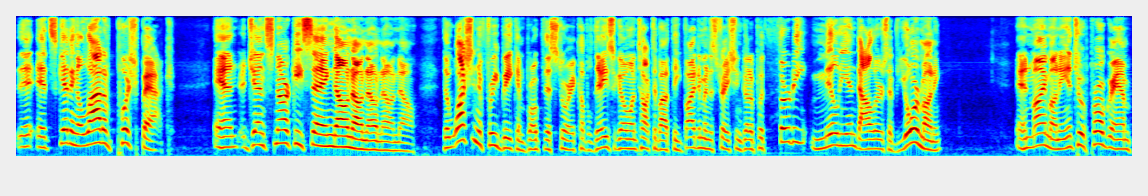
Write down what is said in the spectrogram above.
it, it's getting a lot of pushback. And Jen Snarky saying, no, no, no, no, no. The Washington Free Beacon broke this story a couple days ago and talked about the Biden administration going to put $30 million of your money and my money into a program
